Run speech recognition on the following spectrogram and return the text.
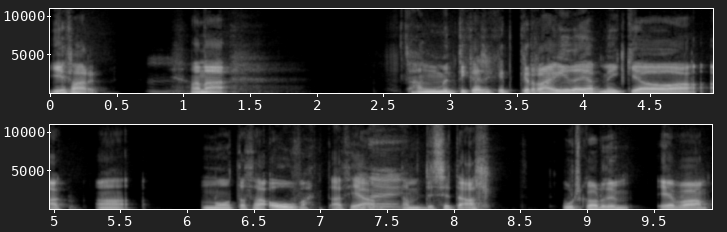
ég farin mm, þannig að hann myndi kannski ekkert græða jafn mikið á að- að að nota það óvænt af því að Nei. það myndi setja allt úr skorðum ef að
